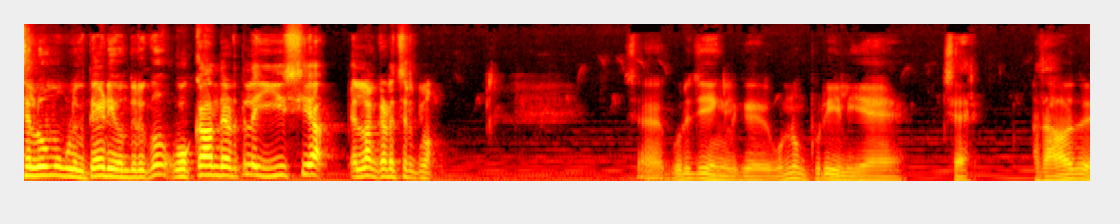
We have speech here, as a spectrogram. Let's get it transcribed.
செல்வமும் உங்களுக்கு தேடி வந்திருக்கும். உட்காந்த இடத்துல ஈஸியாக எல்லாம் கிடச்சிருக்கலாம். சார் குருஜி எங்களுக்கு ஒன்றும் புரியலையே. சரி அதாவது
